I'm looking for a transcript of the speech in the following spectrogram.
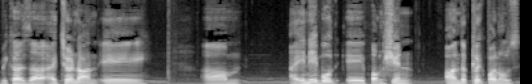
because uh, I turned on a, um, I enabled a function on the ClickFunnels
